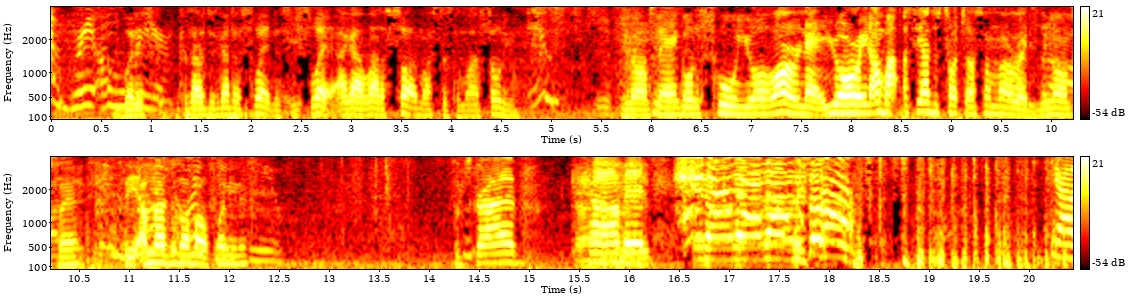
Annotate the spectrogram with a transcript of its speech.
have gray all But over it's because I just got done sweating. It's a sweat. I got a lot of salt in my system, a lot of sodium. You know what I'm saying? Go to school, and you'll learn that. You already, I'm about, see, I just taught y'all something already. You know what I'm saying? See, I'm not just all about funniness. Subscribe. Comment. And all that other stuff. Yeah,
